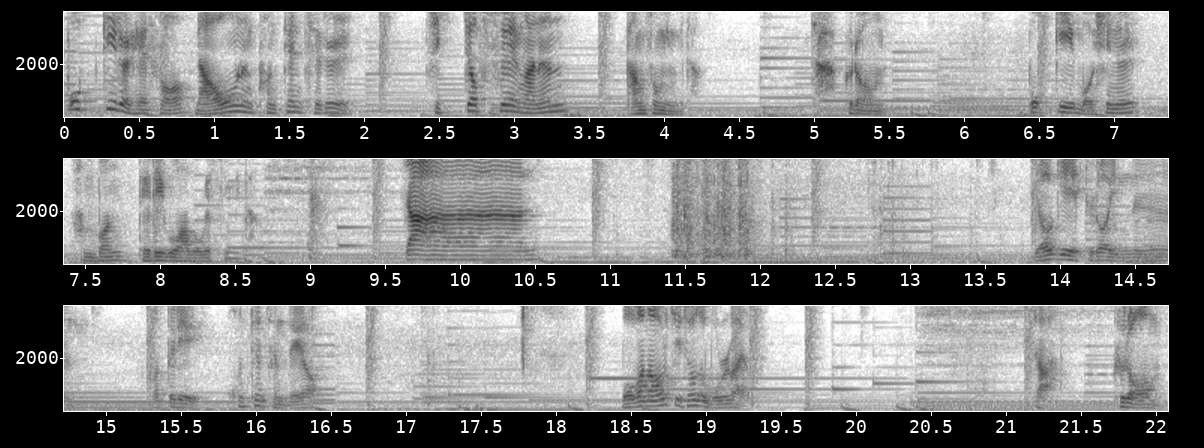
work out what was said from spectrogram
뽑기를 해서 나오는 콘텐츠를 직접 수행하는 방송입니다. 자, 그럼 뽑기 머신을 한번 데리고 와보겠습니다. 짠! 여기에 들어있는 것들이 콘텐츠인데요. 뭐가 나올지 저도 몰라요. 자, 그럼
